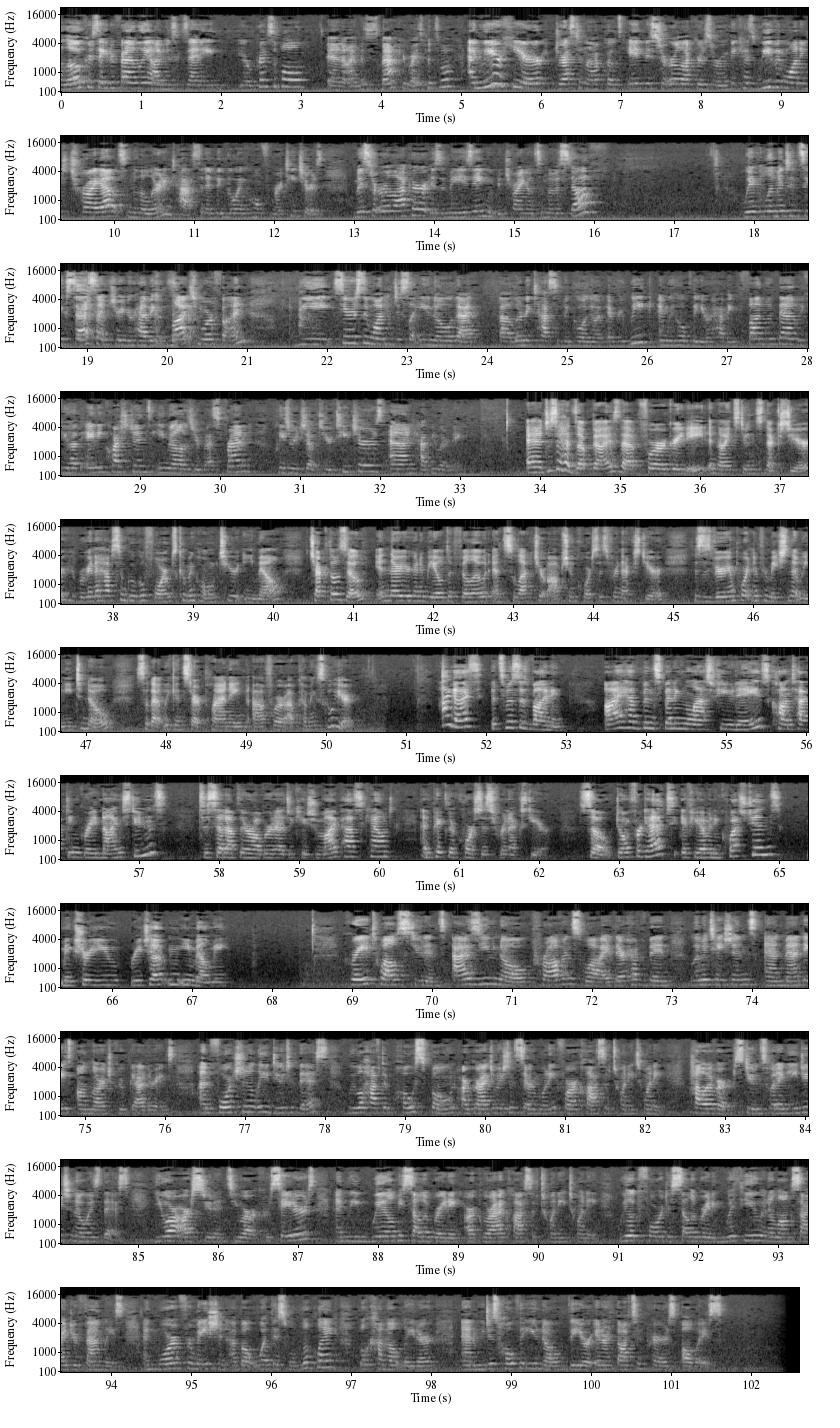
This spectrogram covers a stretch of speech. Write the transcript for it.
Hello, Crusader family. I'm Mrs. Xani, your principal. And I'm Mrs. Mack, your vice principal. And we are here dressed in lab coats in Mr. Erlacker's room because we've been wanting to try out some of the learning tasks that have been going home from our teachers. Mr. Erlacher is amazing. We've been trying out some of his stuff. With limited success, I'm sure you're having much more fun. We seriously want to just let you know that uh, learning tasks have been going out every week, and we hope that you're having fun with them. If you have any questions, email is your best friend. Please reach out to your teachers, and happy learning. And just a heads up, guys, that for our grade 8 and 9 students next year, we're going to have some Google Forms coming home to your email. Check those out. In there, you're going to be able to fill out and select your option courses for next year. This is very important information that we need to know so that we can start planning uh, for our upcoming school year. Hi guys, it's Mrs. Vining. I have been spending the last few days contacting grade 9 students to set up their Alberta Education MyPass account and pick their courses for next year. So don't forget, if you have any questions, make sure you reach out and email me. Grade 12 students, as you know, province-wide, there have been limitations and mandates on large group gatherings. Unfortunately, due to this, we will have to postpone our graduation ceremony for our class of 2020. However, students, what I need you to know is this. You are our students, you are our crusaders, and we will be celebrating our grad class of 2020. We look forward to celebrating with you and alongside your families. And more information about what this will look like will come out later. And we just hope that you know that you're in our thoughts and prayers always.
